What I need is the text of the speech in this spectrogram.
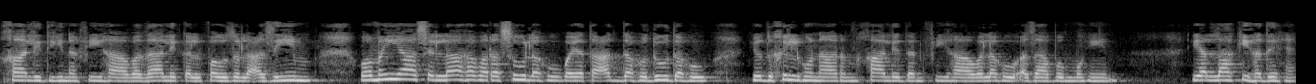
خالدین فیحا وزالک الفوز العظیم. و میاس اللہ و رسول و یتعد حدود یدخل نارن خالدن فیحا و عذاب مہین. یہ اللہ کی حدیں ہیں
